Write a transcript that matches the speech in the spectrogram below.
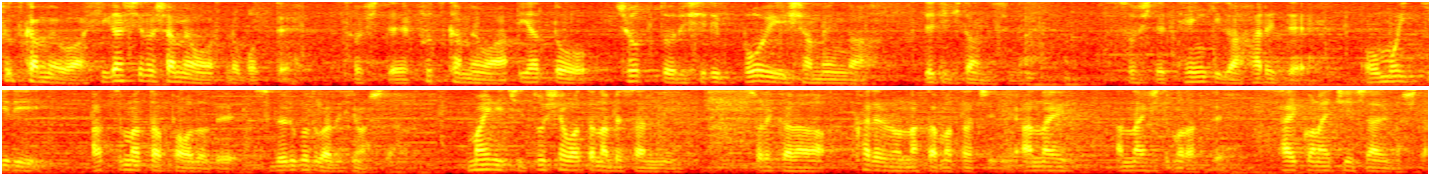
2日目は東の斜面を登ってそして2日目はやっとちょっと利尻っぽい斜面が出てきたんですね。そして天気が晴れて思いっきり集まったパウダーで滑ることができました。毎日トシヤ渡辺さんにそれから彼の仲間たちに案内案内してもらって最高な一日になりました。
